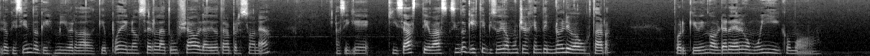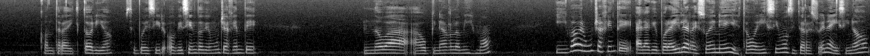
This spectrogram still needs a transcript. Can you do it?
lo que siento que es mi verdad, que puede no ser la tuya o la de otra persona. Así que quizás te vas... Siento que este episodio a mucha gente no le va a gustar, porque vengo a hablar de algo muy como contradictorio, se puede decir, o que siento que mucha gente no va a opinar lo mismo. Y va a haber mucha gente a la que por ahí le resuene y está buenísimo si te resuena y si no,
